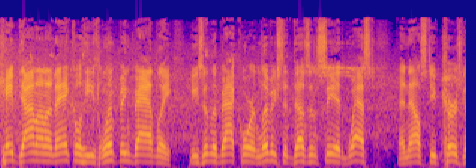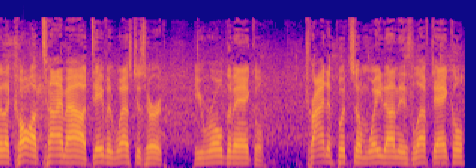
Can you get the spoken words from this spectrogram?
came down on an ankle. He's limping badly. He's in the backcourt. Livingston doesn't see it. West and now Steve Kerr's going to call a timeout. David West is hurt. He rolled an ankle. Trying to put some weight on his left ankle.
